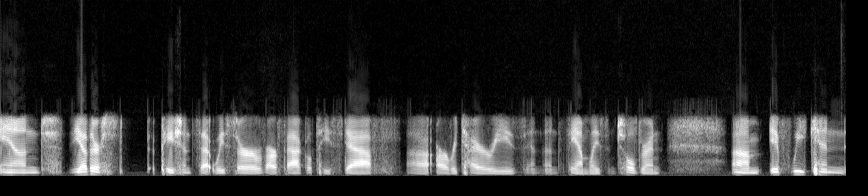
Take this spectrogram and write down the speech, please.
and the other patients that we serve, our faculty, staff, uh, our retirees, and then families and children. Um, if we can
